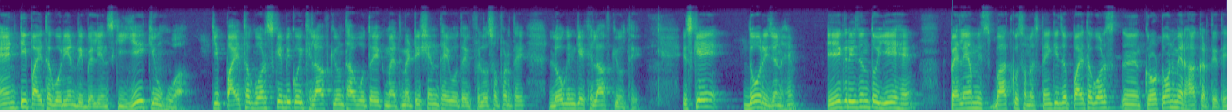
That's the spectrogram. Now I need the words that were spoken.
एंटी पाइथागोरियन रिबेलियंस की। ये क्यों हुआ? कि पाइथागोरस के भी कोई खिलाफ क्यों था? वो तो एक मैथमेटिशियन थे, वो तो एक फिलोसोफर थे। लोग इनके खिलाफ क्यों थे? इसके दो रीजन हैं। एक रीजन तो ये है, पहले हम इस बात को समझते हैं कि जब पाइथागोरस क्रोटोन में रहा करते थे,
